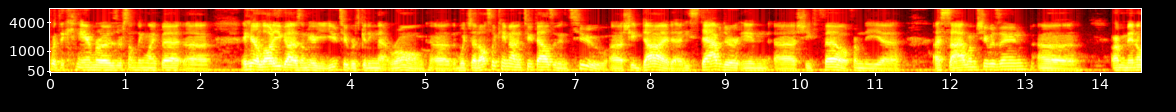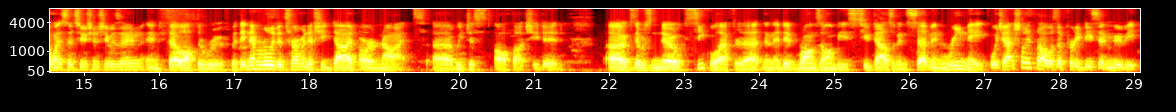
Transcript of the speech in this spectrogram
with the cameras or something like that. Uh, I hear a lot of you guys on here, you YouTubers, getting that wrong. Uh, which that also came out in 2002. Uh, she died. Uh, he stabbed her and uh, she fell from the uh, asylum she was in. our mental institution she was in and fell off the roof, but they never really determined if she died or not. we just all thought she did because uh, there was no sequel after that. Then they did Rob Zombie's 2007 remake, which actually I thought was a pretty decent movie.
